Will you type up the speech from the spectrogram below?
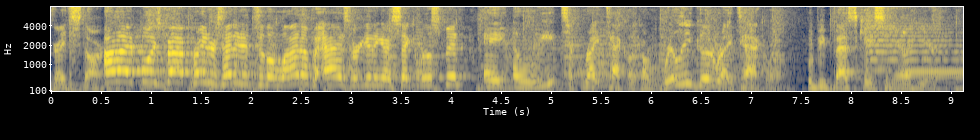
great start. All right, boys, Matt Prater's headed into the lineup as we're getting our second wheel spin. A elite right tackle, like a really good right tackle would be best case scenario here.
